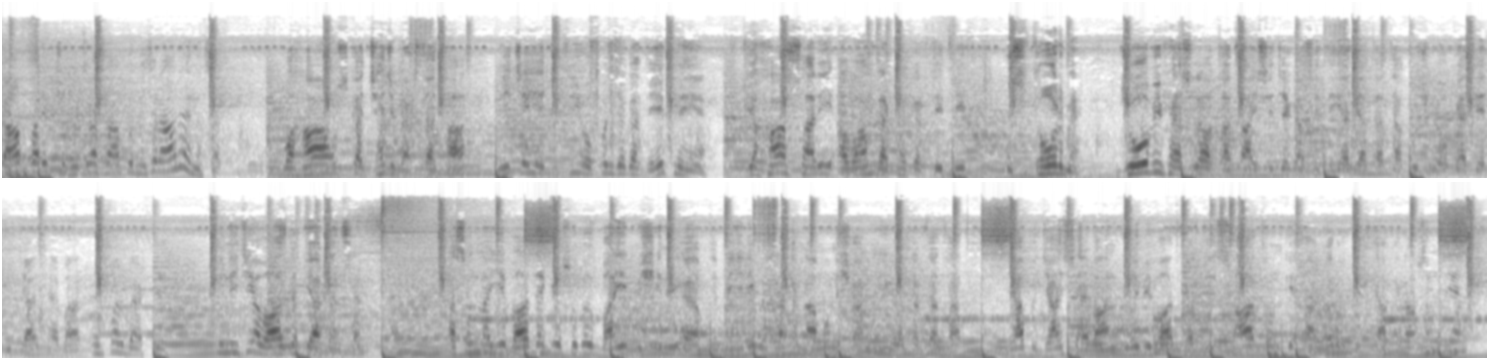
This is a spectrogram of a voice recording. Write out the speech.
टॉप पर एक चबूतरा सा आपको नज़र आ रहा है ना, सर? वहाँ उसका जज बैठता था। नीचे ये जितनी ओपन जगह देख रहे हैं, यहाँ सारी आवाम बैठा करती थी उस दौर में। जो भी फैसला होता था, इसी जगह से दिया जाता था। कुछ लोग कहते हैं जज साहबान, ऊपर बैठते तो नीचे आवाज़ का क्या कंसर्न असल में ये बात है कि उस वक्त बाई मशीनरी अपने बिजली वगैरह का नामो निशान नहीं हुआ करता था। जब जज साहबान कोई भी बात करते, साथ उनके आकर होते थे। आकर आप समझते हैं?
